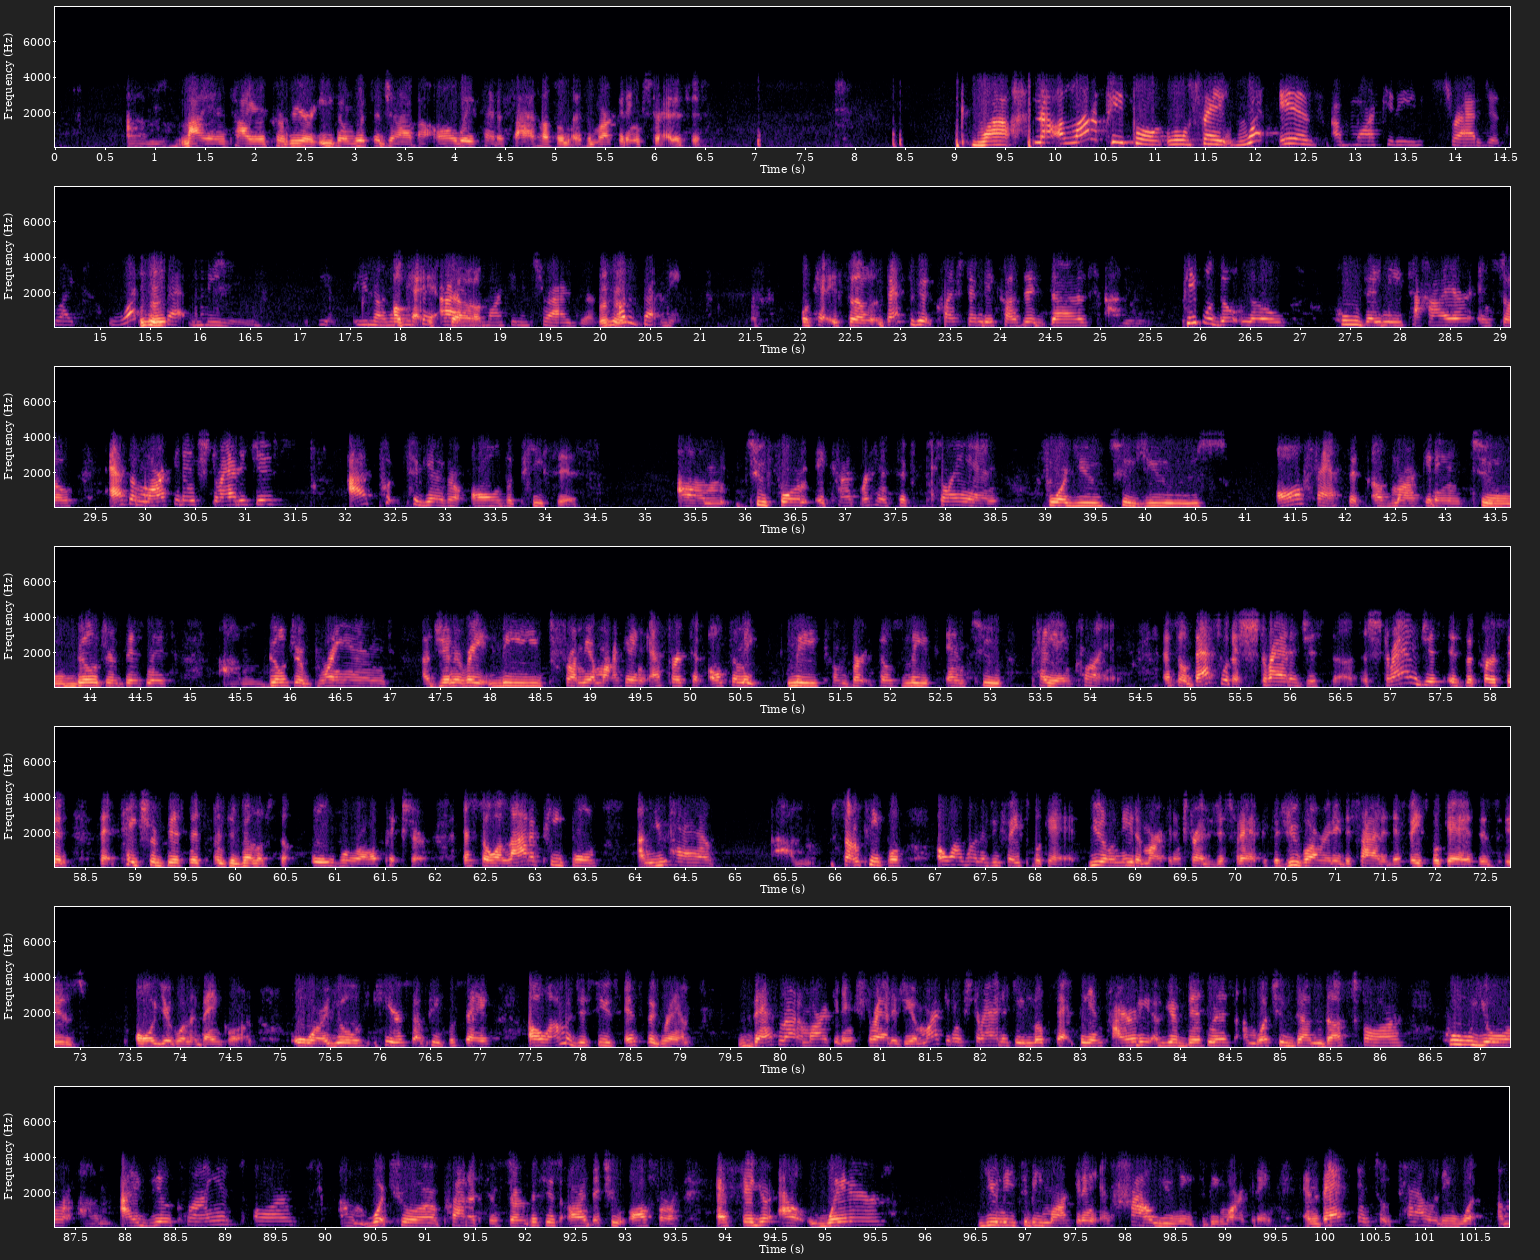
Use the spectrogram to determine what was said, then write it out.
um, my entire career, even with a job. I always had a side hustle as a marketing strategist. Wow. Now, a lot of people will say, what is a marketing strategist? Like, what mm-hmm. does that mean? You know, when okay, you say so, I am a marketing strategist, mm-hmm. what does that mean? Okay, so that's a good question because it does. Um, people don't know who they need to hire, and so as a marketing strategist, I put together all the pieces um, to form a comprehensive plan for you to use all facets of marketing to build your business, um, build your brand, uh, generate leads from your marketing efforts, and ultimately convert those leads into paying clients. And so that's what a strategist does. A strategist is the person that takes your business and develops the overall picture. And so a lot of people, um, you have um, some people, oh, I want to do Facebook ads. You don't need a marketing strategist for that because you've already decided that Facebook ads is, is all you're going to bank on. Or you'll hear some people say, oh, I'm going to just use Instagram. That's not a marketing strategy. A marketing strategy looks at the entirety of your business and what you've done thus far, who your um, ideal clients are, um, what your products and services are that you offer, and figure out where you need to be marketing and how you need to be marketing. And that's in totality what a,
